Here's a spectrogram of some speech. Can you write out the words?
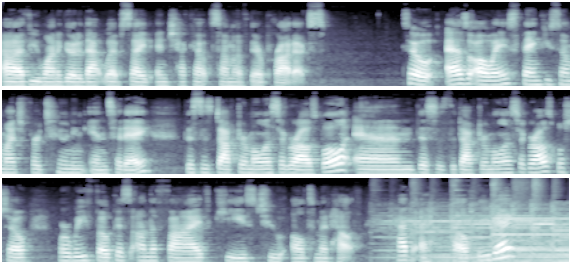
uh, if you want to go to that website and check out some of their products. So, as always, thank you so much for tuning in today. This is Dr. Melissa Grosboll, and this is the Dr. Melissa Grosboll Show, where we focus on the five keys to ultimate health. Have a healthy day.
